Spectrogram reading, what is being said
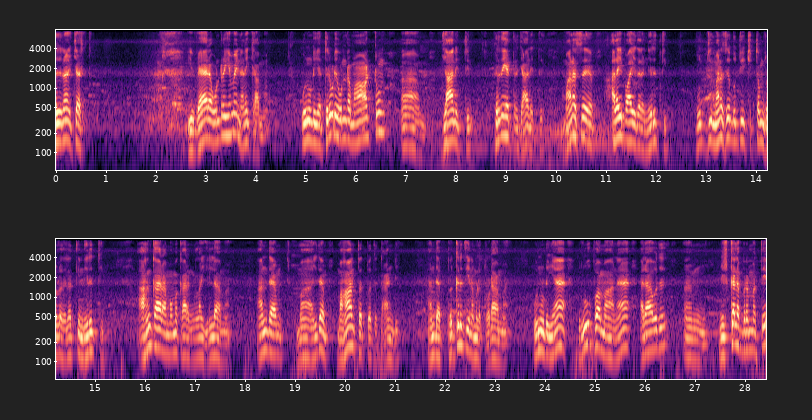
அதுதான் இச்சாசக்தி. வேற ஒன்றையுமே நினைக்காம உன்னுடைய திருவடி ஒன்றை மாட்டும் தியானித்து ஹிருதயற்ற தியானித்து மனசு அலைப்பாயுதலை நிறுத்தி புத்தி மனசு புத்தி சித்தம் சொல்றது எல்லாத்தையும் நிறுத்தி அகங்கார மமக்காரங்கள்லாம் இல்லாமல் அந்த ம இதை மகான் தத்துவத்தை தாண்டி அந்த பிரகிருத்தியை நம்மளை தொடாமல் உன்னுடைய ரூபமான அதாவது நிஷ்கல பிரம்மத்தை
